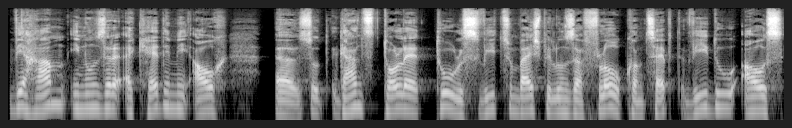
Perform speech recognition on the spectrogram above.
wir haben in unserer Academy auch äh, so ganz tolle Tools, wie zum Beispiel unser Flow-Konzept, wie du aus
